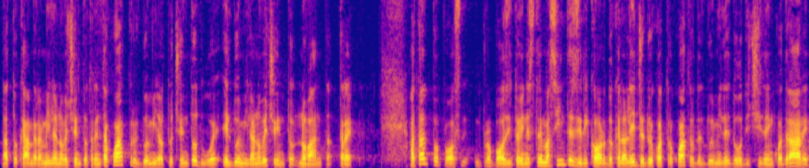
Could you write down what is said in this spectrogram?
l'Atto Camera 1934, il 2802 e il 2993. A tal propos- proposito, in estrema sintesi, ricordo che la legge 244 del 2012, da inquadrare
